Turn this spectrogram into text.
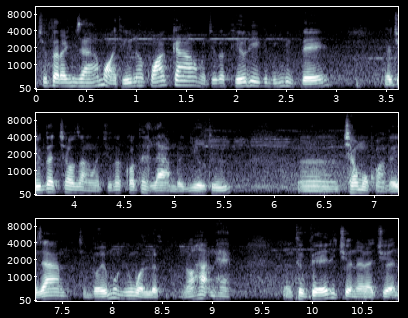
chúng ta đánh giá mọi thứ nó quá cao mà chúng ta thiếu đi cái tính thực tế và chúng ta cho rằng là chúng ta có thể làm được nhiều thứ uh, trong một khoảng thời gian thì với một cái nguồn lực nó hạn hẹp. Uh, thực tế thì chuyện này là chuyện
